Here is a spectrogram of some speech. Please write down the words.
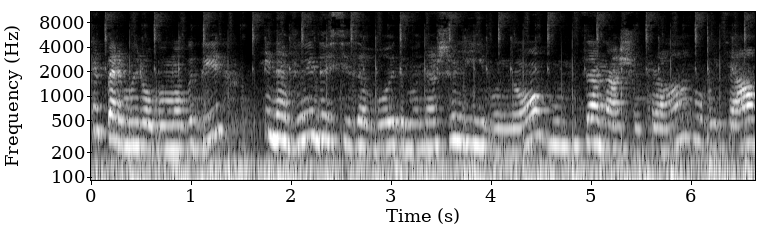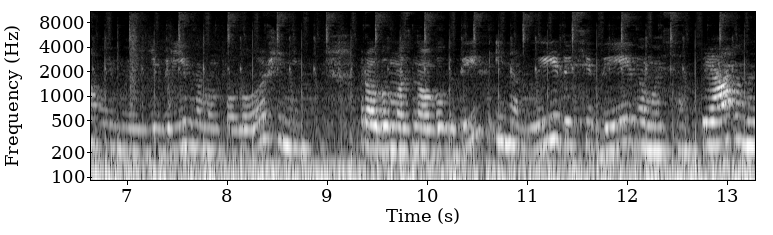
Тепер ми робимо вдих і на видосі заводимо нашу ліву ногу за нашу праву, витягуємо її в рівному положенні. Робимо знову вдих і на видосі дивимося прямо на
